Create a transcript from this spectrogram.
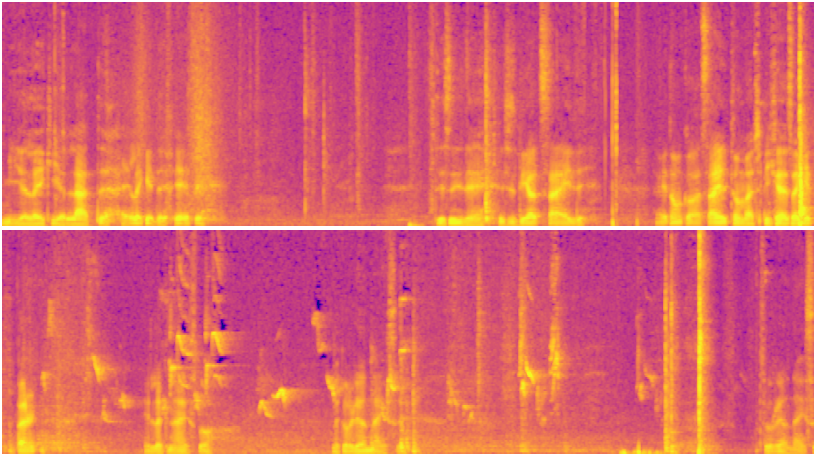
Me likey a lot. I like it the fappy. This is the this is the outside. I don't go outside too much because I get burnt. It look nice though. Look real nice. It's real nice.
